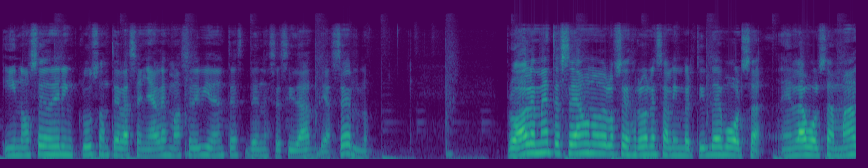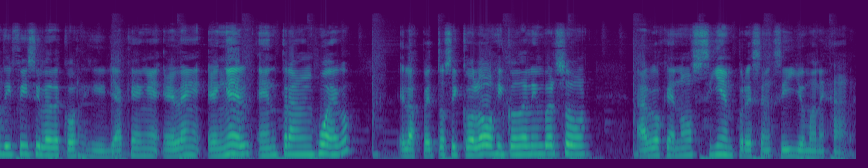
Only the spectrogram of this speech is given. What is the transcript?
y no ceder incluso ante las señales más evidentes de necesidad de hacerlo. Probablemente sea uno de los errores al invertir de bolsa en la bolsa más difíciles de corregir, ya que en él, en él entra en juego el aspecto psicológico del inversor, algo que no siempre es sencillo manejar,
